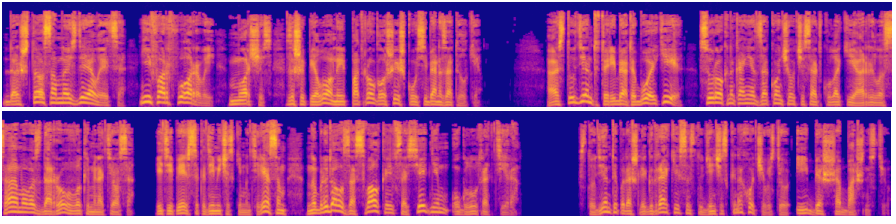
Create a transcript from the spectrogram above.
«Да что со мной сделается? Не фарфоровый!» — морщись, зашипел он и потрогал шишку у себя на затылке. «А студенты-то, ребята, бойкие!» Сурок, наконец, закончил чесать кулаки о рыло самого здорового каменотеса и теперь с академическим интересом наблюдал за свалкой в соседнем углу трактира. Студенты подошли к драке со студенческой находчивостью и бесшабашностью.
